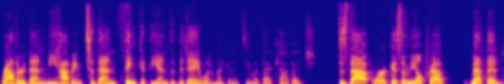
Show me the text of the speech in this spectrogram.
rather than me having to then think at the end of the day, what am I going to do with that cabbage? Does that work as a meal prep method?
